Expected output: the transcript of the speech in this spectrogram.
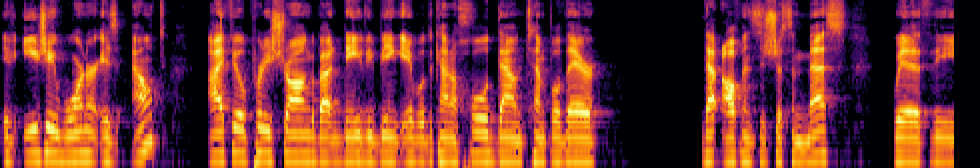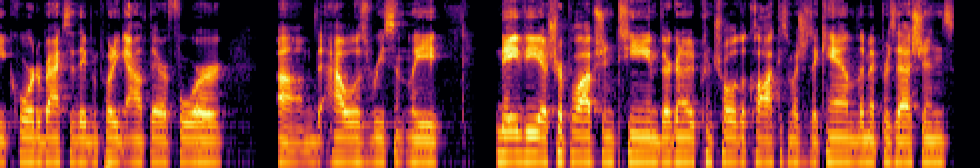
if EJ Warner is out. I feel pretty strong about Navy being able to kind of hold down Temple there. That offense is just a mess with the quarterbacks that they've been putting out there for um, the Owls recently. Navy, a triple option team, they're going to control the clock as much as they can, limit possessions.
